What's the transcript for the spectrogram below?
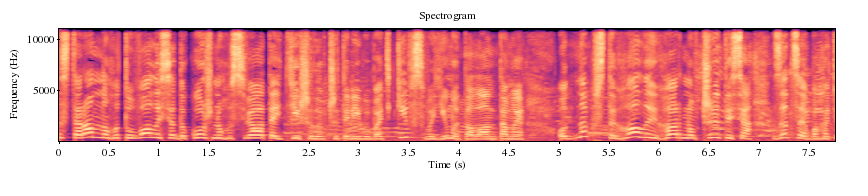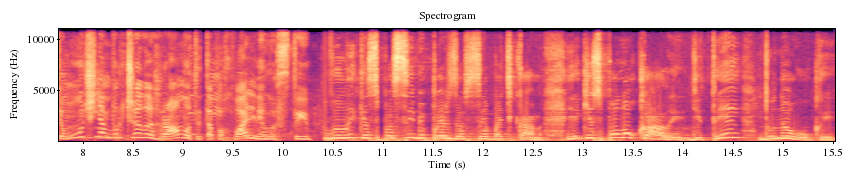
Діти старанно готувалися до кожного свята і тішили вчителів і батьків своїми талантами. Однак встигали й гарно вчитися. За це багатьом учням вручили грамоти та похвальні листи. Велике спасибі, перш за все, батькам, які спонукали дітей до науки,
